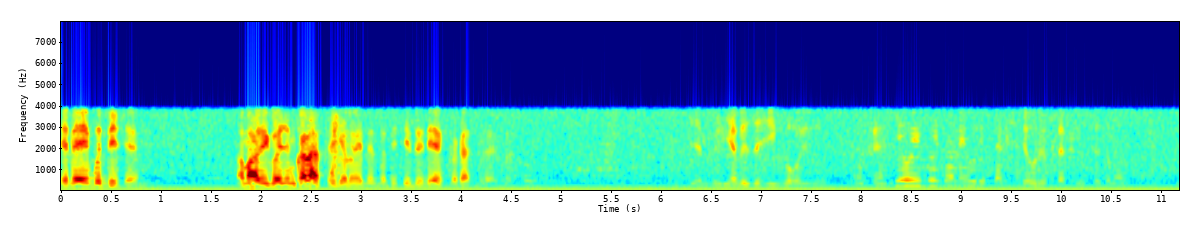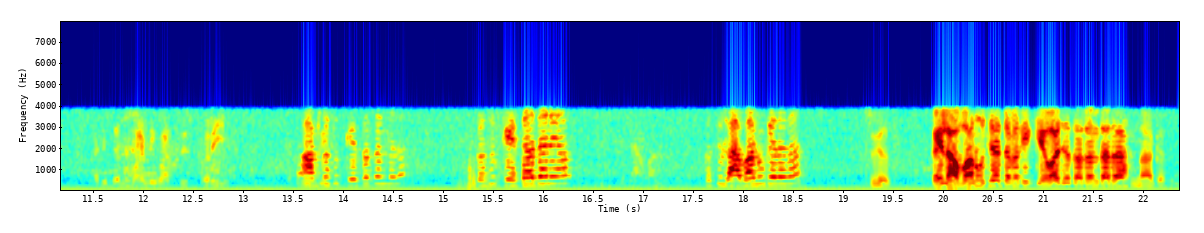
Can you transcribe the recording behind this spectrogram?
એટલે એ બુદ્ધિ છે. અમારો ઇગોઇઝમ ખલાસ થઈ ગયેલો એટલે પછી સીધું દેહ પ્રકાશ કોઈ છે ને ને લાવવાનું છે? તમે કઈ કેવા જતા હતા ને દાદા? ના કશું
